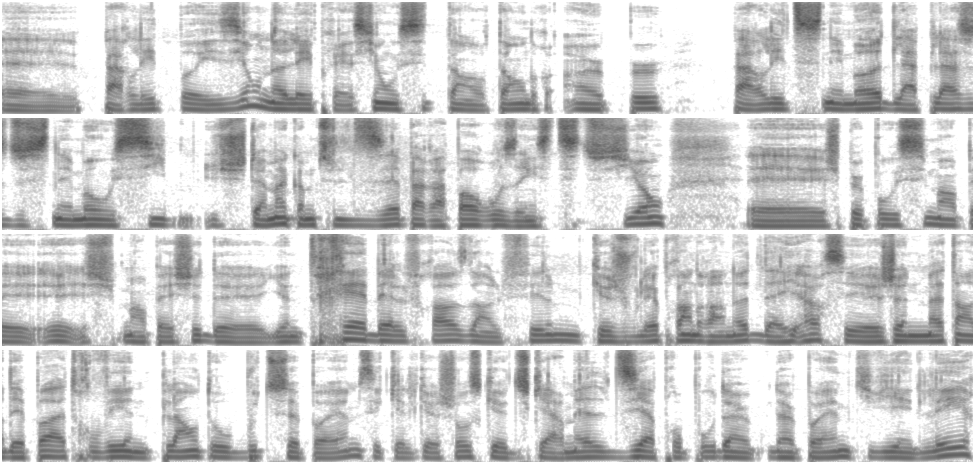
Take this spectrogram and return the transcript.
euh, parler de poésie, on a l'impression aussi de t'entendre un peu parler de cinéma, de la place du cinéma aussi, justement, comme tu le disais, par rapport aux institutions. Euh, je peux pas aussi euh, m'empêcher de... Il y a une très belle phrase dans le film que je voulais prendre en note d'ailleurs, c'est « Je ne m'attendais pas à trouver une plante au bout de ce poème ». C'est quelque chose que Ducarmel dit à propos d'un poème qu'il vient de lire.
